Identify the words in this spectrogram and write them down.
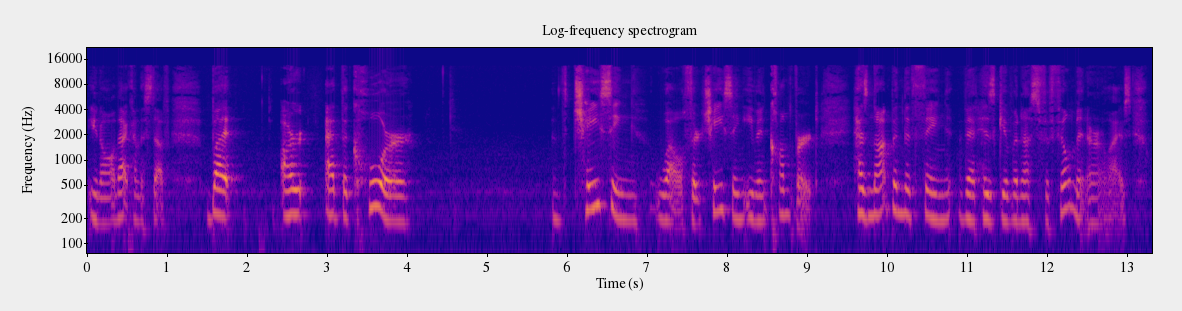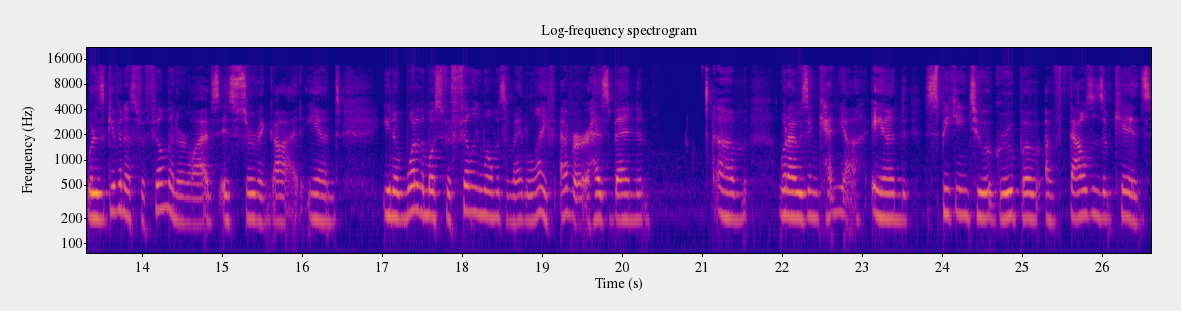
you know, all that kind of stuff. But are at the core, chasing wealth or chasing even comfort has not been the thing that has given us fulfillment in our lives. What has given us fulfillment in our lives is serving God. And you know, one of the most fulfilling moments of my life ever has been um, when I was in Kenya and speaking to a group of, of thousands of kids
